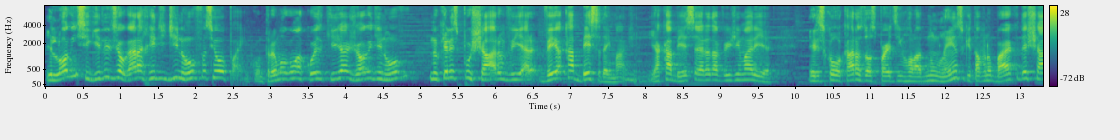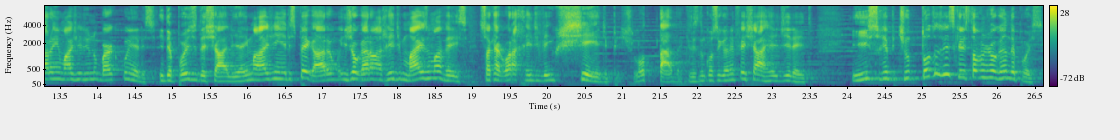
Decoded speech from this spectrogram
E logo em seguida eles jogaram a rede de novo, assim, opa, encontramos alguma coisa que já joga de novo. No que eles puxaram, veio a cabeça da imagem. E a cabeça era da Virgem Maria. Eles colocaram as duas partes enroladas num lenço que estava no barco e deixaram a imagem ali no barco com eles. E depois de deixar ali a imagem, eles pegaram e jogaram a rede mais uma vez. Só que agora a rede veio cheia de peixe, lotada, que eles não conseguiram nem fechar a rede direito. E isso repetiu todas as vezes que eles estavam jogando depois.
